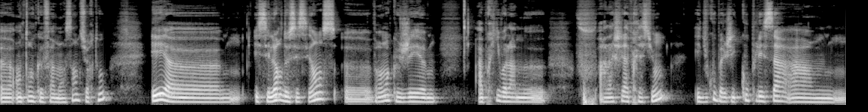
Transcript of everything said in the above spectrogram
euh, en tant que femme enceinte surtout. Et, c'est lors de ces séances vraiment que j'ai appris voilà me à relâcher la pression, et du coup, bah, j'ai couplé ça à, euh,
